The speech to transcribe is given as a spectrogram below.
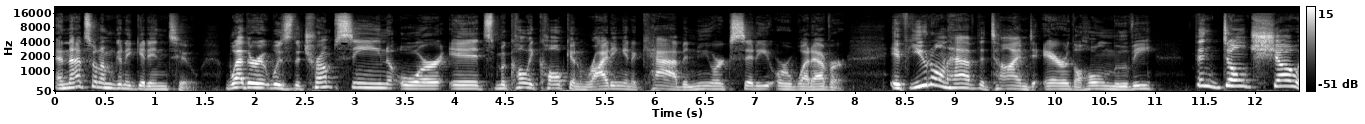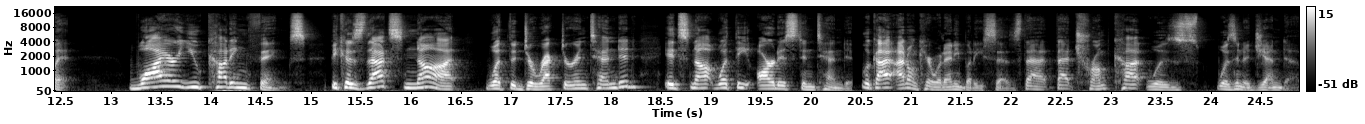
And that's what I'm going to get into whether it was the Trump scene or it's Macaulay Culkin riding in a cab in New York City or whatever. If you don't have the time to air the whole movie, then don't show it. Why are you cutting things? Because that's not what the director intended. It's not what the artist intended. Look, I, I, don't care what anybody says. That that Trump cut was was an agenda.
